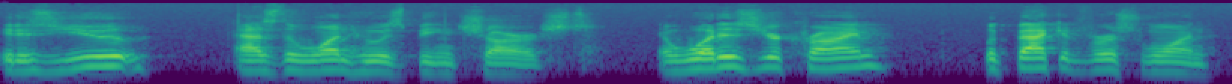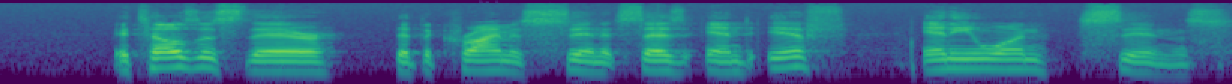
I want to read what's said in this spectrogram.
It is you as the one who is being charged. And what is your crime? Look back at verse 1. It tells us there that the crime is sin. It says, and if anyone sins.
